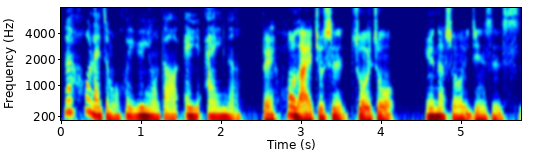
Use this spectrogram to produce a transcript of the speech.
那后来怎么会运用到 AI 呢？对，后来就是做一做。因为那时候已经是四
